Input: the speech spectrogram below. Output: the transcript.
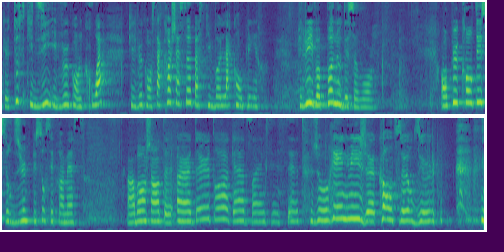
que tout ce qu'il dit, il veut qu'on le croit, puis il veut qu'on s'accroche à ça parce qu'il va l'accomplir. Puis lui, il va pas nous décevoir. On peut compter sur Dieu puis sur ses promesses. En bon, on chante 1, 2, 3, 4, 5, 6, 7. Jour et nuit, je compte sur Dieu.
